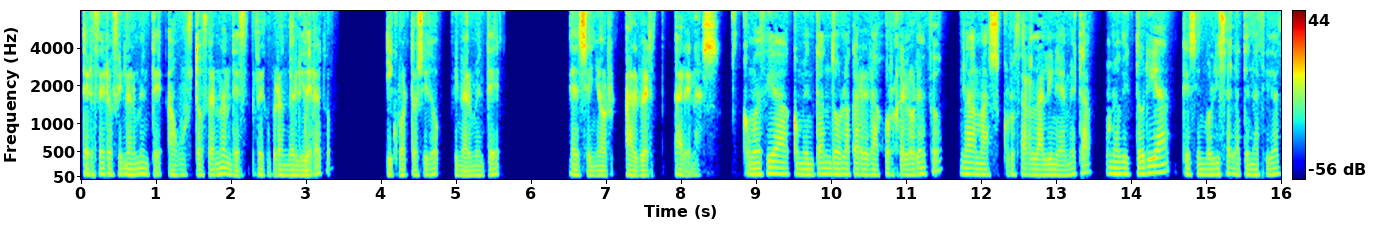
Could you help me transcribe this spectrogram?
Tercero finalmente Augusto Fernández recuperando el liderato. Y cuarto ha sido finalmente el señor Albert Arenas. Como decía comentando la carrera Jorge Lorenzo, nada más cruzar la línea de meta, una victoria que simboliza la tenacidad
